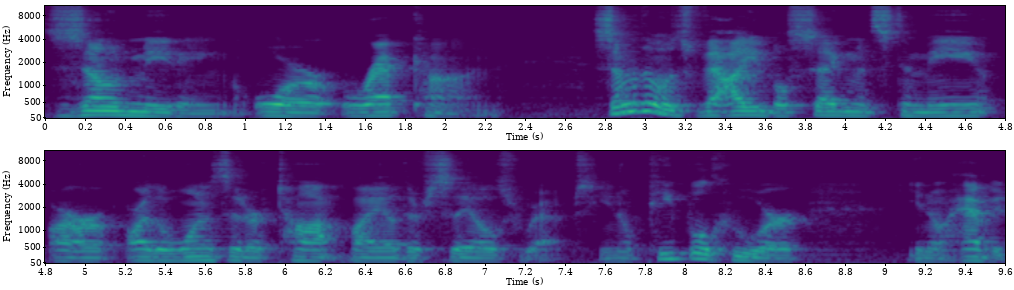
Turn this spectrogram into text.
zone meeting or repcon some of the most valuable segments to me are are the ones that are taught by other sales reps. You know people who are you know have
